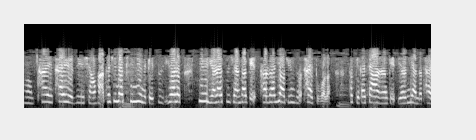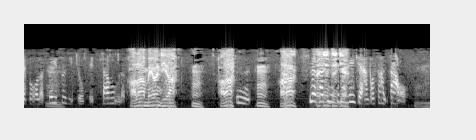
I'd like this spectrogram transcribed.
嗯，他也他也有这个想法，他现在拼命的给自己，原来因为原来之前他给他的要经者太多了，嗯。他给他家人给别人念的太多了，所以自己就给耽误了。好了，没问题了，嗯，好了，嗯，嗯，好了，那他再见再这个现在，危险还不是很大哦。嗯，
